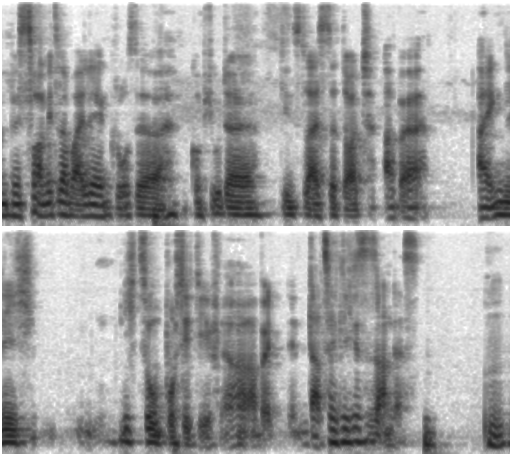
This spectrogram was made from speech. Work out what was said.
bist zwar mittlerweile ein großer Computerdienstleister dort, aber eigentlich nicht so positiv. Ne? Aber tatsächlich ist es anders. Mhm.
